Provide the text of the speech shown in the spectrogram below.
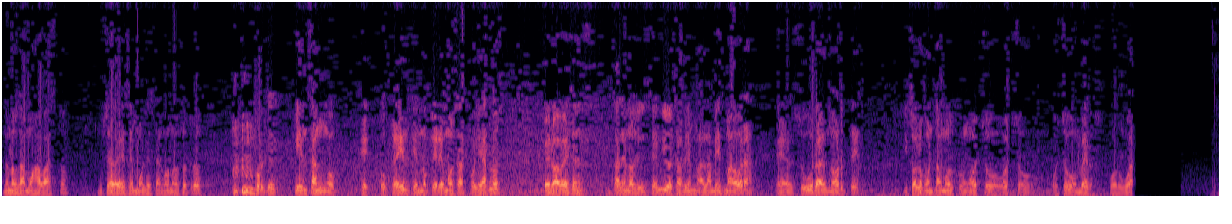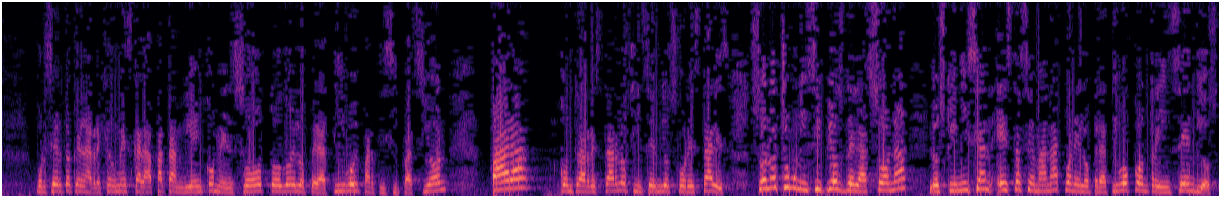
no nos damos abasto. Muchas veces se molestan con nosotros porque piensan o, que, o creen que no queremos apoyarlos, pero a veces salen los incendios a, la misma hora, en el sur, al norte, y solo contamos con ocho, bomberos por guardia. Por cierto que en la región Mezcalapa también comenzó todo el operativo y participación para contrarrestar los incendios forestales. Son ocho municipios de la zona los que inician esta semana con el operativo contra incendios.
